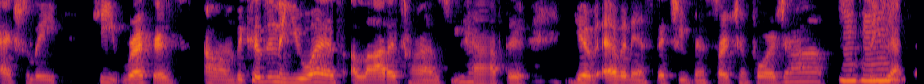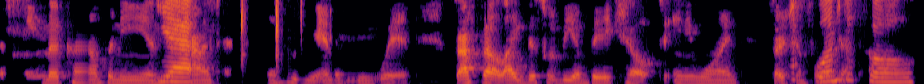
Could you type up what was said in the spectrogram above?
actually keep records. Um, because in the US, a lot of times you have to give evidence that you've been searching for a job. Mm-hmm. So you mm-hmm. have to name the company and yeah. the contact and who you interviewed with. So I felt like this would be a big help to anyone searching That's for wonderful. A job. Wonderful.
